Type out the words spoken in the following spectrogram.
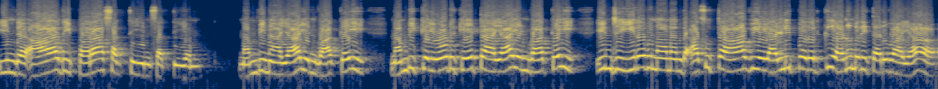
இந்த ஆதி பராசக்தியின் சத்தியம். நம்பினாயா என் வாக்கை? நம்பிக்கையோடு கேட்டாயா என் வாக்கை? இன்று இரவு நான் அந்த அசுத்த ஆவியை அழிப்பதற்கு அனுமதி தருவாயா?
